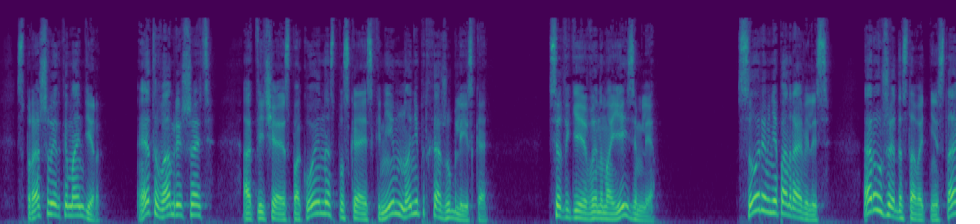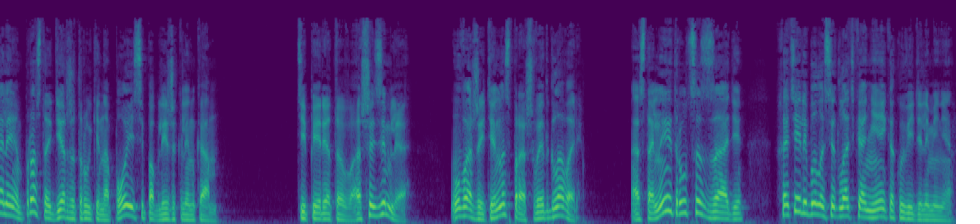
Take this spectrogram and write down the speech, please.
— спрашивает командир. «Это вам решать. Отвечаю спокойно, спускаясь к ним, но не подхожу близко. Все-таки вы на моей земле. Ссоры мне понравились. Оружие доставать не стали, просто держат руки на поясе поближе к клинкам. «Теперь это ваша земля?» — уважительно спрашивает главарь. Остальные трутся сзади. Хотели было седлать коней, как увидели меня.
